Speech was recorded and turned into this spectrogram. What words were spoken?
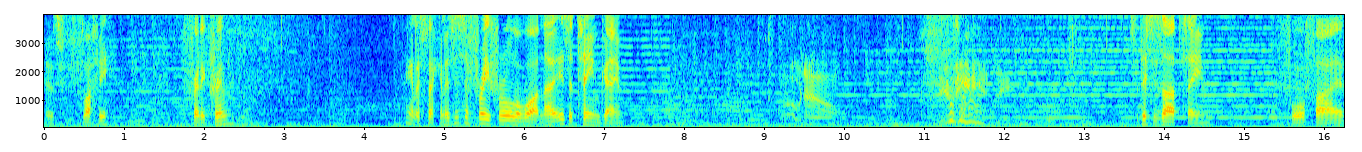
There's Fluffy. Freddy Krim. Hang on a second, is this a free-for-all or what? No, it is a team game. Oh now. So this is our team. Four, five,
